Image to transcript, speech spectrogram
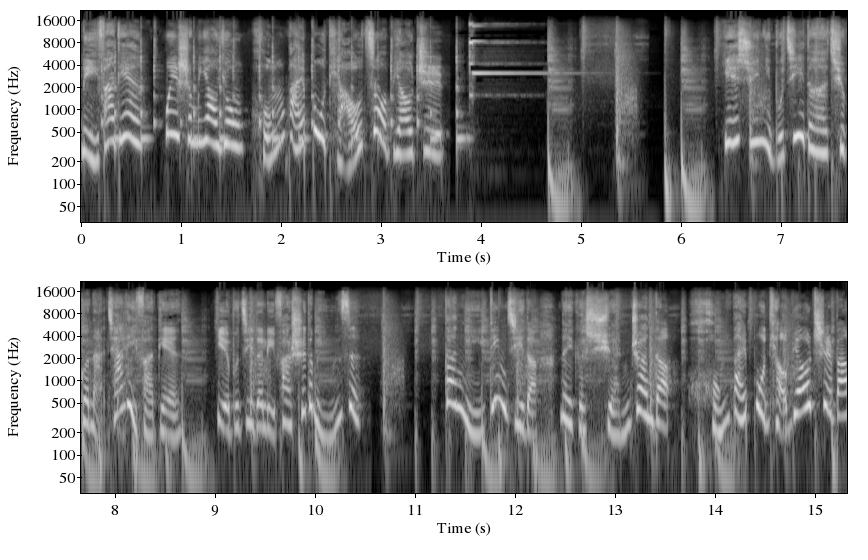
理发店为什么要用红白布条做标志？也许你不记得去过哪家理发店，也不记得理发师的名字，但你一定记得那个旋转的红白布条标志吧？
